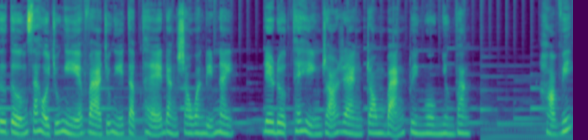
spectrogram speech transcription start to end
Tư tưởng xã hội chủ nghĩa và chủ nghĩa tập thể đằng sau quan điểm này đều được thể hiện rõ ràng trong bản tuyên ngôn nhân văn. Họ viết,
